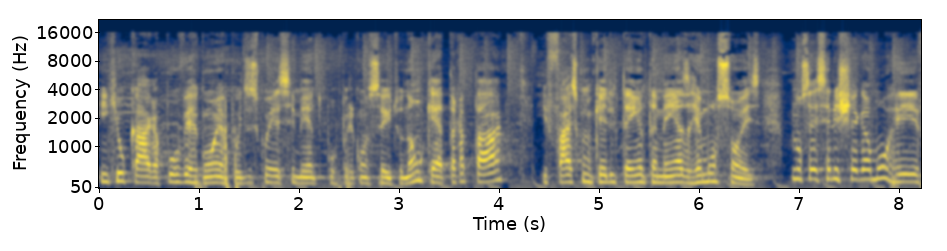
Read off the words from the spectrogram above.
em que o cara, por vergonha, por desconhecimento, por preconceito, não quer tratar e faz com que ele tenha também as remoções. Não sei se ele chega a morrer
